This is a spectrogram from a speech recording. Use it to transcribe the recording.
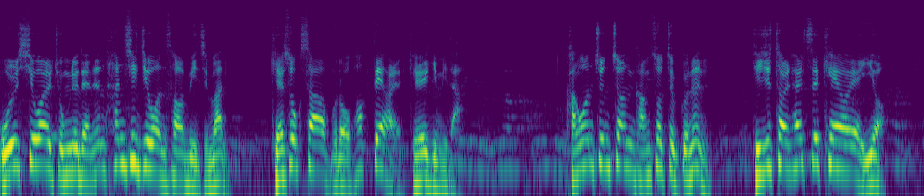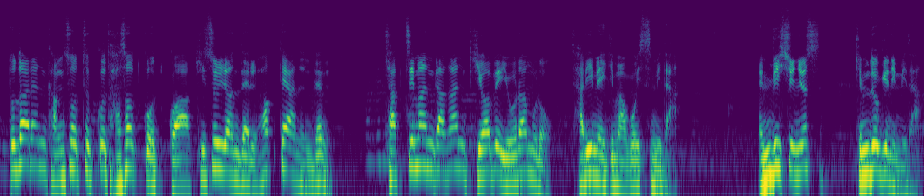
올 10월 종료되는 한시 지원 사업이지만 계속 사업으로 확대할 계획입니다. 강원 춘천 강소특구는 디지털 헬스케어에 이어 또 다른 강소특구 5곳과 기술연대를 확대하는 등 작지만 강한 기업의 요람으로 자리매김하고 있습니다. MBC 뉴스 김도균입니다.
